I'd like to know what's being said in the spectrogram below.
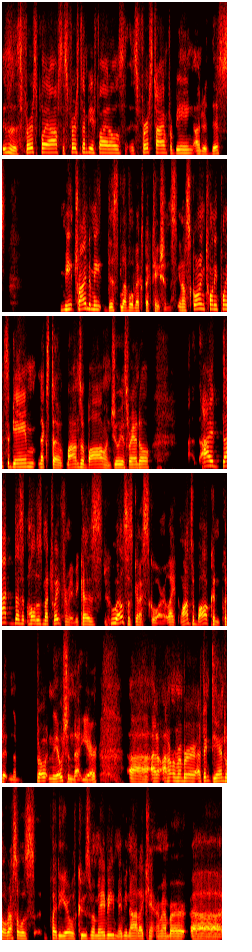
This is his first playoffs, his first NBA Finals, his first time for being under this meet trying to meet this level of expectations. You know, scoring 20 points a game next to Lonzo Ball and Julius Randle. I that doesn't hold as much weight for me because who else is going to score? Like Lonzo Ball couldn't put it in the throw it in the ocean that year. Uh, I don't I don't remember. I think D'Angelo Russell was played a year with Kuzma, maybe maybe not. I can't remember. Uh,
